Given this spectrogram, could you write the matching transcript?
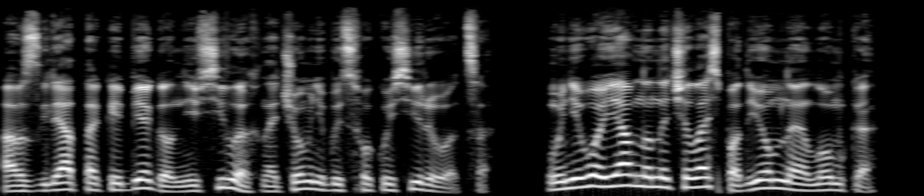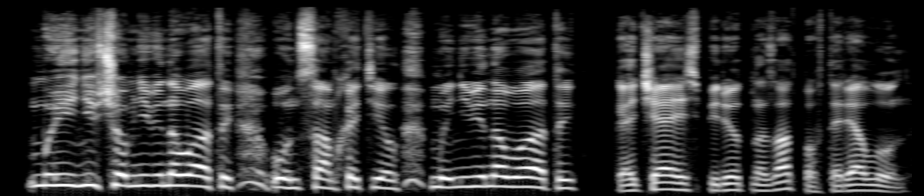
а взгляд так и бегал, не в силах на чем-нибудь сфокусироваться. У него явно началась подъемная ломка. «Мы ни в чем не виноваты! Он сам хотел! Мы не виноваты!» Качаясь вперед-назад, повторял он.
